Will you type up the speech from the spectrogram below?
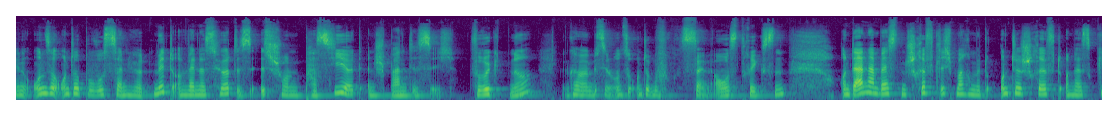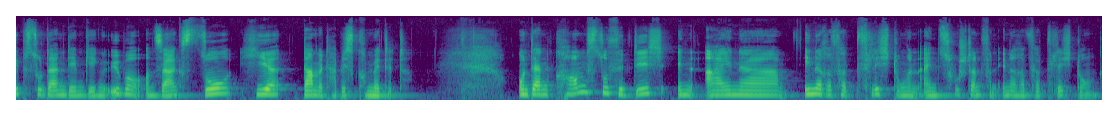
Denn unser Unterbewusstsein hört mit und wenn es hört, es ist schon passiert, entspannt es sich. Verrückt, ne? Wir können ein bisschen unser Unterbewusstsein austricksen und dann am besten schriftlich machen mit Unterschrift und das gibst du dann dem Gegenüber und sagst, so, hier, damit habe ich es committed. Und dann kommst du für dich in eine innere Verpflichtung, in einen Zustand von innerer Verpflichtung.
